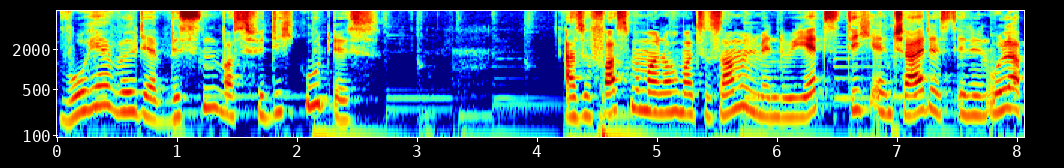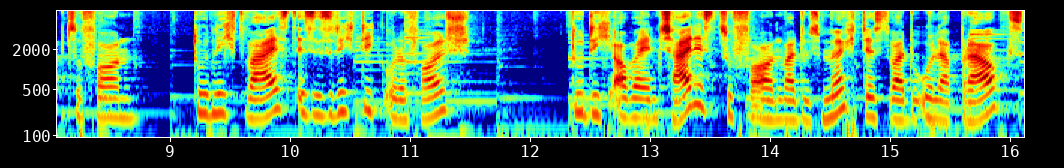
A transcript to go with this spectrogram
Woher will der wissen, was für dich gut ist? Also fassen wir mal nochmal zusammen, wenn du jetzt dich entscheidest, in den Urlaub zu fahren, du nicht weißt, ist es richtig oder falsch, du dich aber entscheidest zu fahren, weil du es möchtest, weil du Urlaub brauchst,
